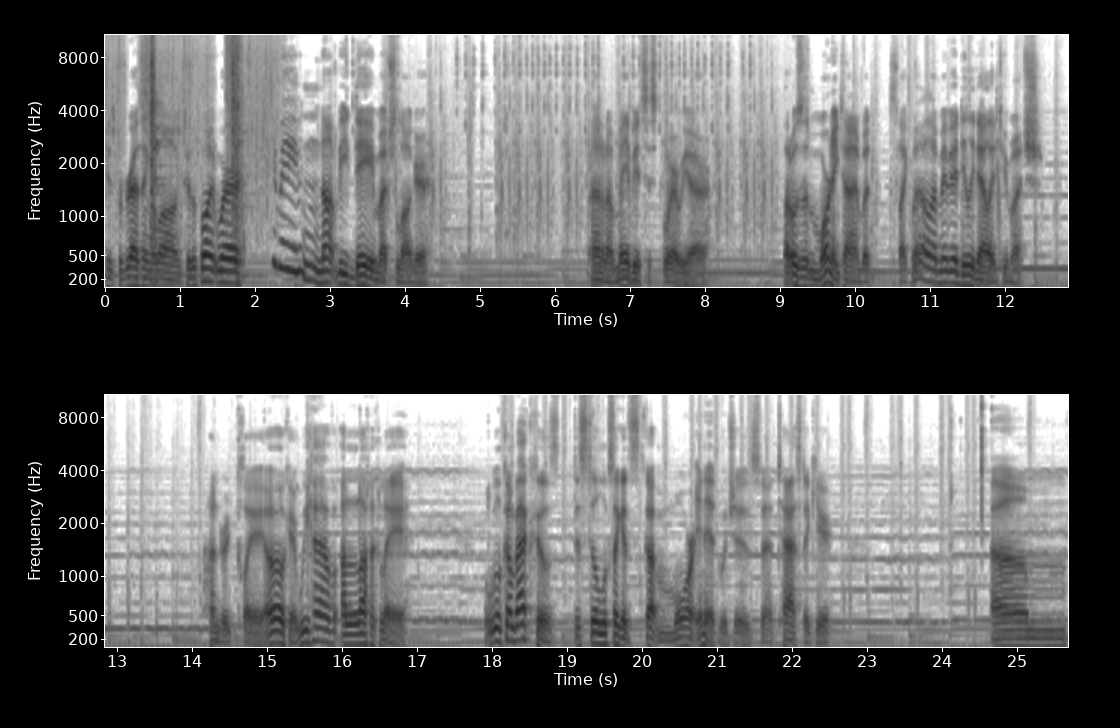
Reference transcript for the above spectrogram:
is progressing along to the point where it may not be day much longer. I don't know, maybe it's just where we are. Thought it was morning time, but it's like, well, maybe I dilly-dallied too much. 100 clay. Oh, okay, we have a lot of clay. But we'll come back because this still looks like it's got more in it, which is fantastic here. Um,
